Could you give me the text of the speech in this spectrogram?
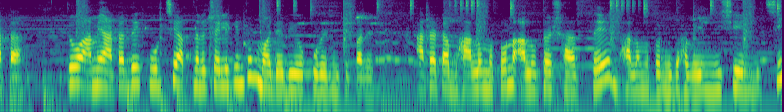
আটা। তো আমি আটা দিয়ে করছি, আপনারা চাইলে কিন্তু ময়দা দিয়েও করে নিতে পারেন। আটাটা ভালো মতন আলুটার সাথে ভালো মতন এভাবে মিশিয়ে নিচ্ছি।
